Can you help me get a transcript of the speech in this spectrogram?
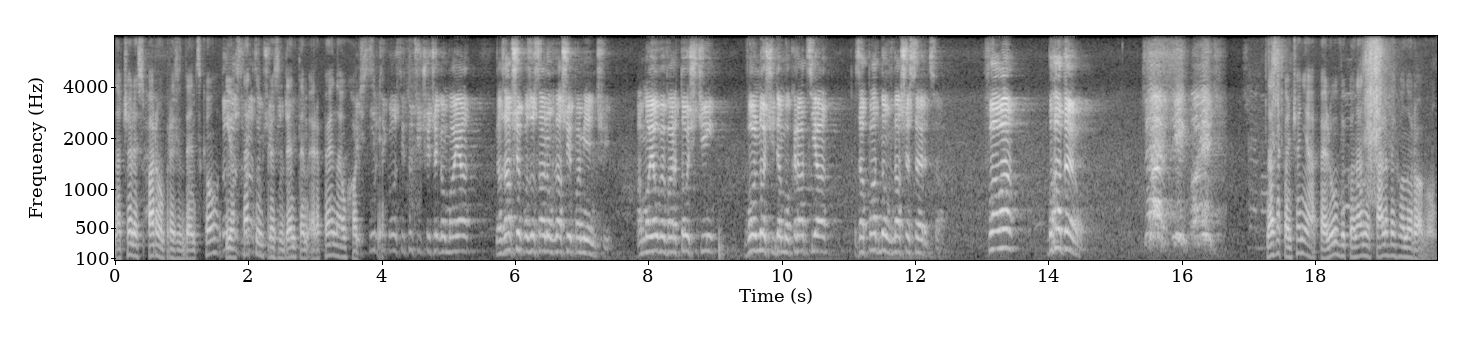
na czele z parą prezydencką i ostatnim prezydentem RP na uchodźstwie. Twórcy Konstytucji 3 maja na zawsze pozostaną w naszej pamięci, a majowe wartości, wolność i demokracja zapadną w nasze serca. Chwała bohaterom! Na zakończenie apelu wykonano salwę honorową.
